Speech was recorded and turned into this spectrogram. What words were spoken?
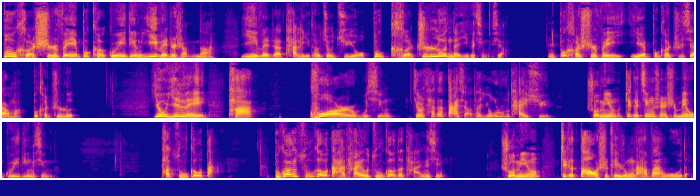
不可是非，不可规定，意味着什么呢？意味着它里头就具有不可知论的一个倾向。你不可是非，也不可指向嘛，不可知论。又因为它阔而无形，就是它的大小，它犹如太虚，说明这个精神是没有规定性的。它足够大，不光足够大，它有足够的弹性，说明这个道是可以容纳万物的。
